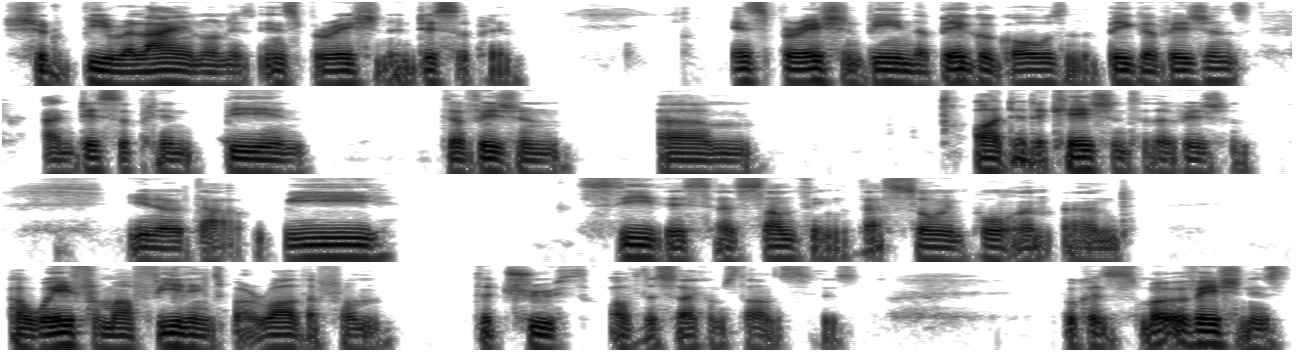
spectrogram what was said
should be relying on is inspiration and discipline. Inspiration being the bigger goals and the bigger visions, and discipline being the vision um, our dedication to the vision. You know, that we see this as something that's so important and away from our feelings, but rather from the truth of the circumstances. Because motivation is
